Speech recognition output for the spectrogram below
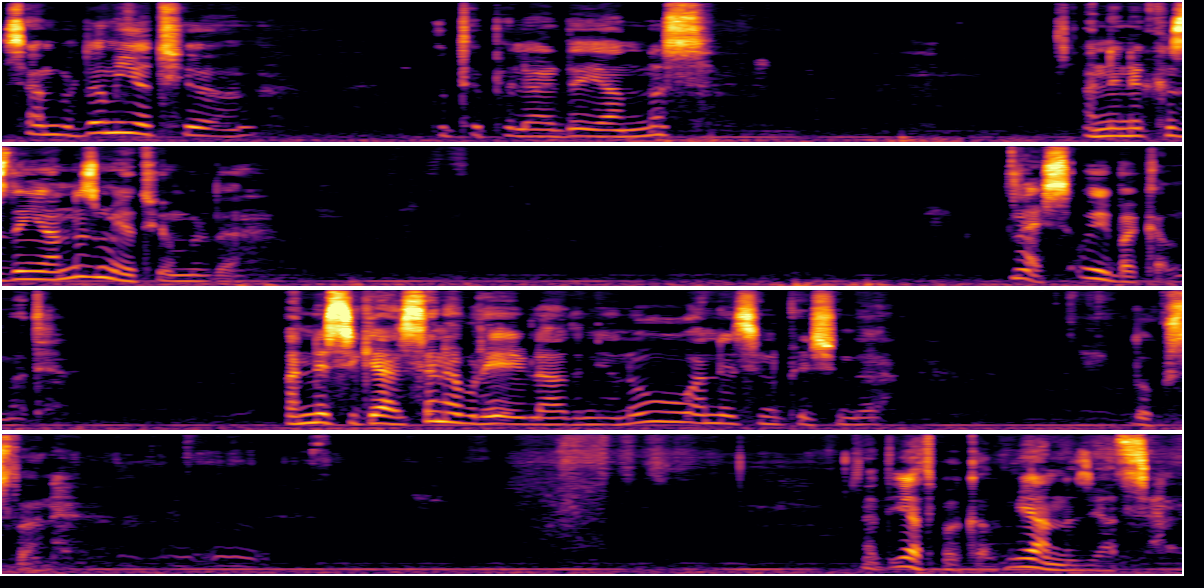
Sen burada mı yatıyorsun? Bu tepelerde yalnız. Annene kızdın yalnız mı yatıyorsun burada? Neyse uyu bakalım hadi. Annesi gelsene buraya evladın yanına. Oo annesinin peşinde. Dokuz tane. Hadi yat bakalım. Yalnız yat sen.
